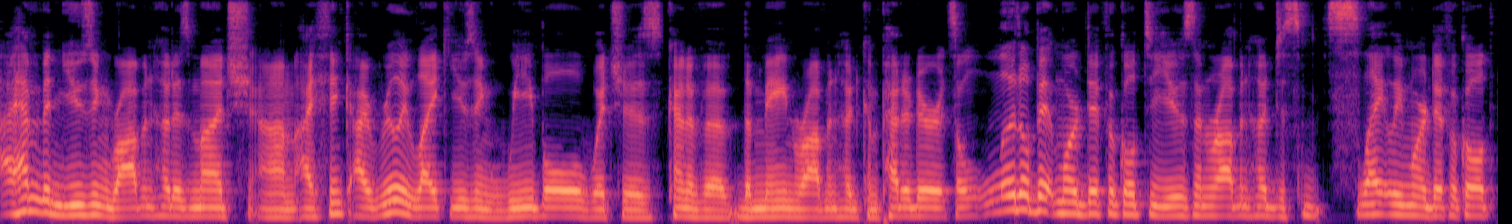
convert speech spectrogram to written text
I haven't been using Robinhood as much. Um, I think I really like using Webull, which is kind of a, the main Robinhood competitor. It's a little bit more difficult to use than Robinhood, just slightly more difficult,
